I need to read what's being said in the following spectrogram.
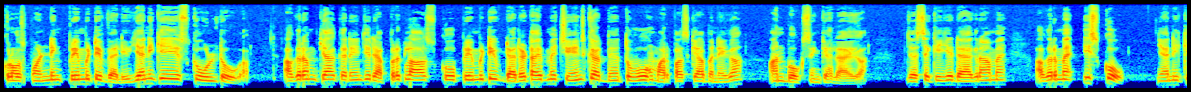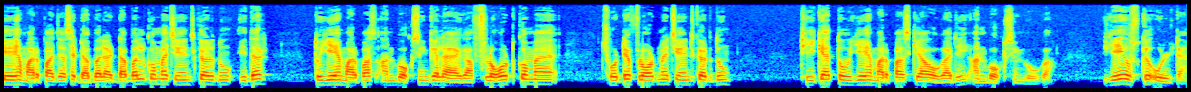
corresponding primitive value यानी कि इसको उल्ट होगा। अगर हम क्या करें जी रैपर क्लास को प्रिमिटिव डाटा टाइप में चेंज कर दें तो वो हमारे पास क्या बनेगा? अनबॉक्सिंग कहलाएगा। जैसे कि ये डायग्राम है। अगर मैं इसको, यानी कि हमारे पास जैसे डबल है डबल को मैं चेंज कर दूँ इधर तो ये हमारे पास अनबॉक्सिंग कहलाएगा फ्लोट को मैं छोटे फ्लोट में चेंज कर दूँ, ठीक है? तो ये हमारे पास क्या होगा जी? अनबॉक्सिंग होगा। ये उसके उल्ट है।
